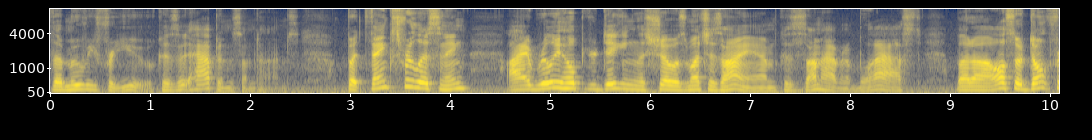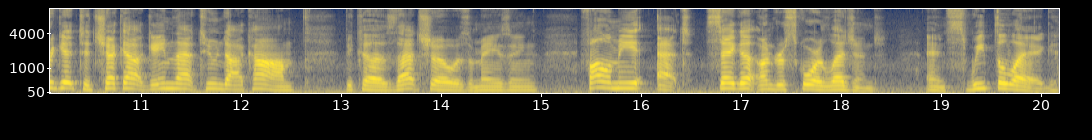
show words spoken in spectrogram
the movie for you because it happens sometimes. But thanks for listening. I really hope you're digging the show as much as I am because I'm having a blast. But uh, also, don't forget to check out GameThatTune.com because that show is amazing. Follow me at Sega underscore legend and sweep the leg.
